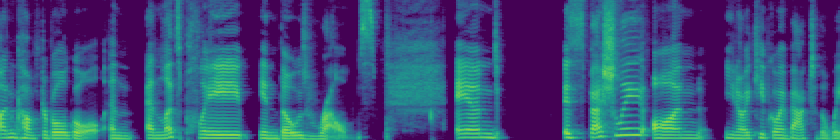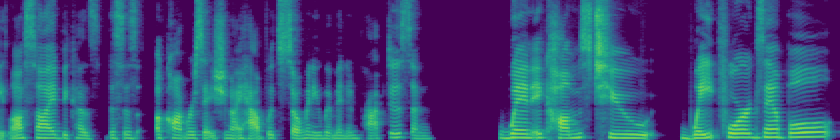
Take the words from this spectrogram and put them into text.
uncomfortable goal and and let's play in those realms. And especially on you know i keep going back to the weight loss side because this is a conversation i have with so many women in practice and when it comes to weight for example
